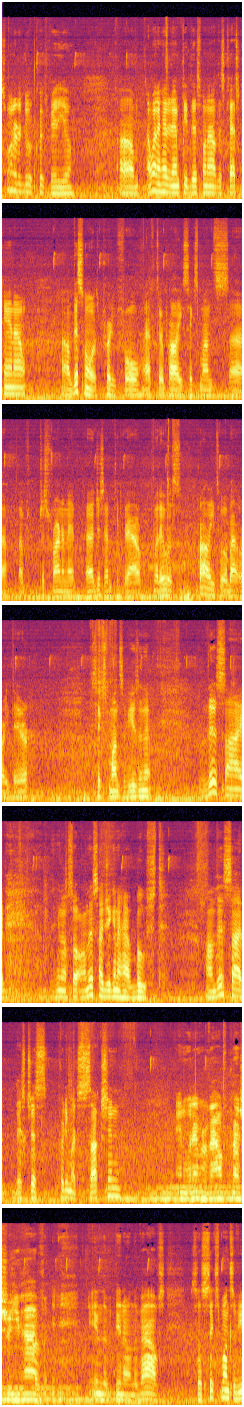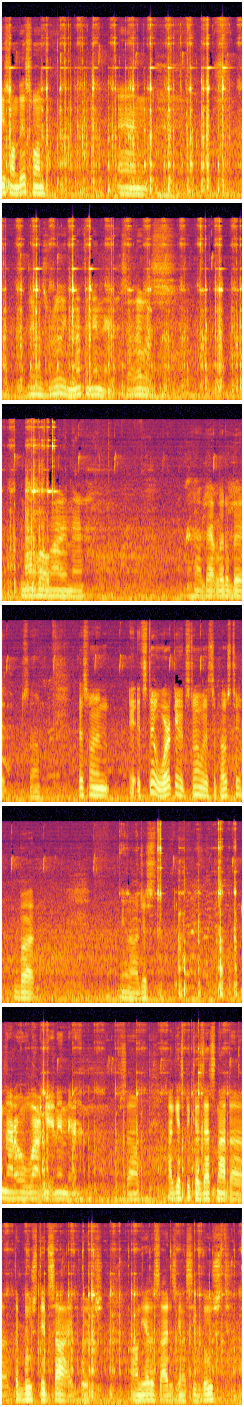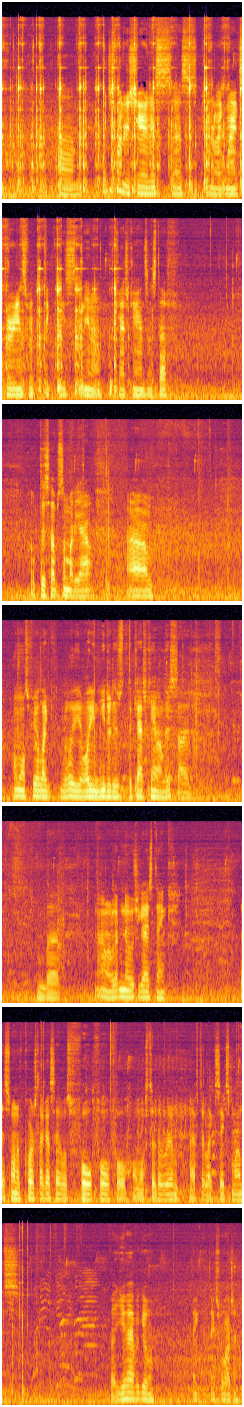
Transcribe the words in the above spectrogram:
just wanted to do a quick video. Um, I went ahead and emptied this one out, this catch can out. Uh, this one was pretty full after probably six months uh, of just running it. I just emptied it out, but it was probably to about right there. Six months of using it. This side, you know, so on this side you're gonna have boost. On this side, it's just pretty much suction and whatever valve pressure you have in the you know in the valves. So six months of use on this one and there was really nothing in there. So there was not a whole lot in there. I had that little bit so this one it's still working it's doing what it's supposed to but you know I just not a whole lot getting in there. So I guess because that's not uh, the boosted side, which on the other side is going to see boost. Um, I just wanted to share this, uh, kind of like my experience with the, these, you know, catch cans and stuff. Hope this helps somebody out. Um, almost feel like really all you needed is the catch can on this side but I don't know let me know what you guys think. This one of course like I said was full full full almost to the rim after like six months. But you have a good one. Thank, thanks for watching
